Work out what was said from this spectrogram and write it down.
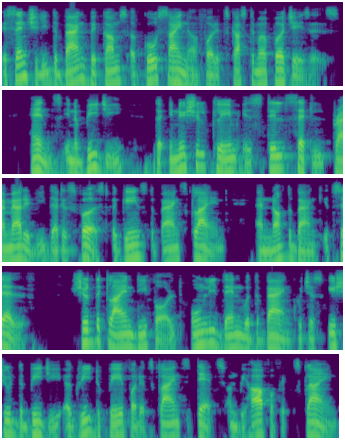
Essentially, the bank becomes a co-signer for its customer purchases. Hence, in a BG, the initial claim is still settled primarily that is first against the bank's client and not the bank itself. Should the client default, only then would the bank which has issued the BG agree to pay for its client's debts on behalf of its client.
